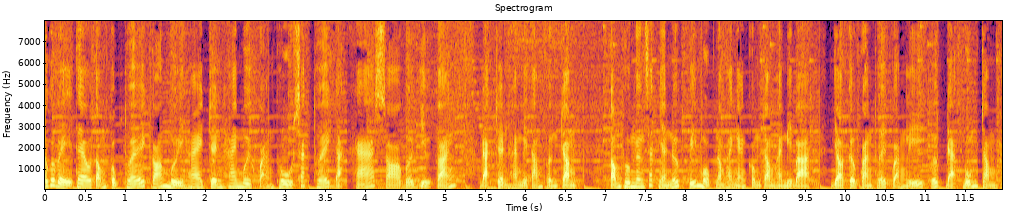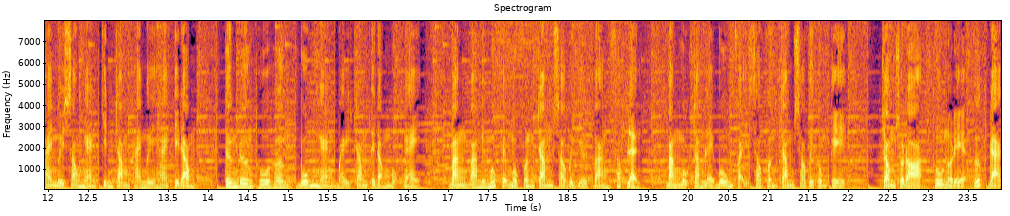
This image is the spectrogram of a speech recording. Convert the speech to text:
Thưa quý vị, theo Tổng cục Thuế có 12 trên 20 khoản thu sắc thuế đạt khá so với dự toán, đạt trên 28%. Tổng thu ngân sách nhà nước quý 1 năm 2023 do cơ quan thuế quản lý ước đạt 426.922 tỷ đồng, tương đương thu hơn 4.700 tỷ đồng một ngày, bằng 31,1% so với dự toán pháp lệnh, bằng 104,6% so với cùng kỳ. Trong số đó, thu nội địa ước đạt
